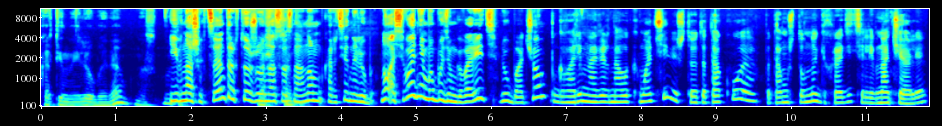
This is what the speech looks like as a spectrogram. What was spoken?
картины Любы, да? У нас, ну, и в наших центрах тоже у нас центрах. в основном картины Любы. Ну, а сегодня мы будем говорить, Люба, о чем? Поговорим, наверное, о локомотиве, что это такое, потому что у многих родителей в начале,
